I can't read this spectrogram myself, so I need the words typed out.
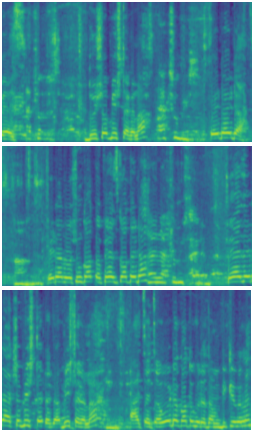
পেঁয়াজ। দুইশো বিশ টাকা না? একশো বিশ এটা। এটা এটা রসুন কত? পেঁয়াজ কত এটা? হ্যাঁ পেঁয়াজ এটা একশো বিশ টাকা বিশ টাকা না? আচ্ছা আচ্ছা ওইটা কত করে দাম? বিক্রি করলেন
